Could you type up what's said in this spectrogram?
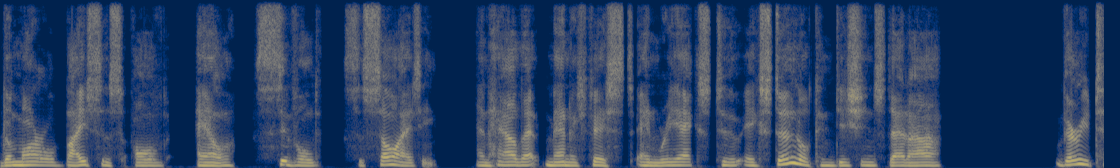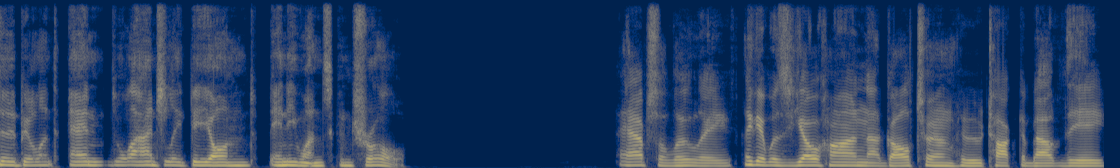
the moral basis of our civil society and how that manifests and reacts to external conditions that are very turbulent and largely beyond anyone's control. Absolutely. I think it was Johan Galtung who talked about the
